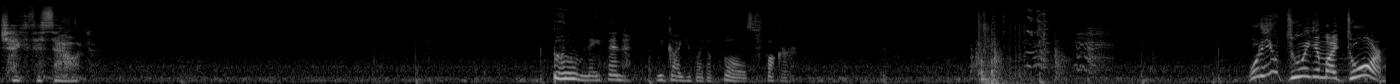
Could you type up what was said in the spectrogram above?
Check this out. Boom, Nathan. We got you by the balls, fucker. What are you doing in my dorm?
